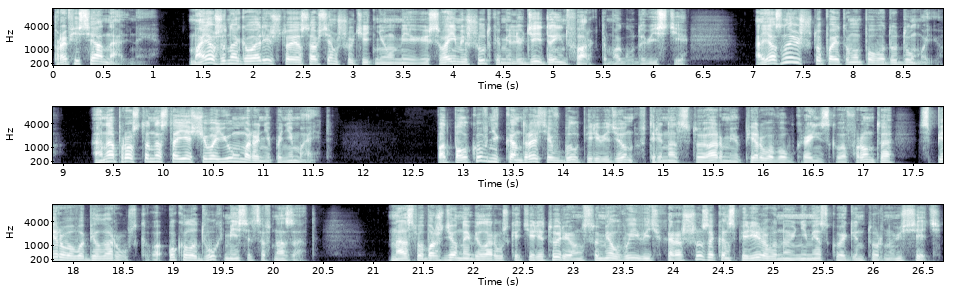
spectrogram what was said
профессиональные. Моя жена говорит, что я совсем шутить не умею и своими шутками людей до инфаркта могу довести. А я знаю, что по этому поводу думаю. Она просто настоящего юмора не понимает. Подполковник Кондратьев был переведен в 13-ю армию Первого Украинского фронта с Первого Белорусского около двух месяцев назад. На освобожденной белорусской территории он сумел выявить хорошо законспирированную немецкую агентурную сеть.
